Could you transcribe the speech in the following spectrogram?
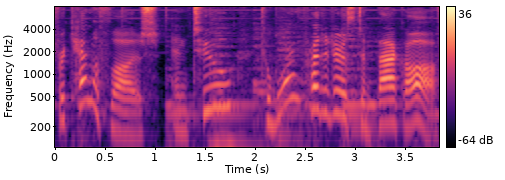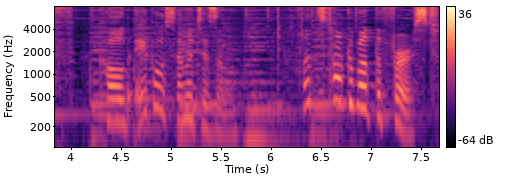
for camouflage, and two, to warn predators to back off, called aposematism. Let's talk about the first,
